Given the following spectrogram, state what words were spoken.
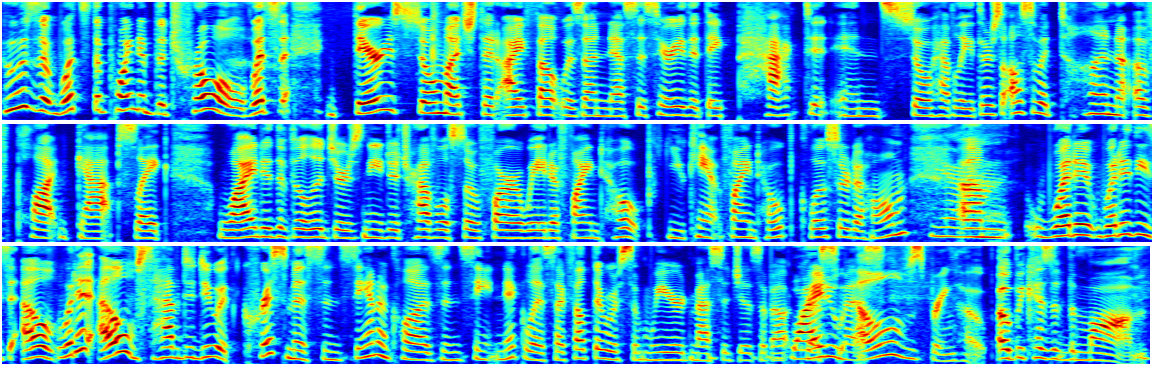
Who's the what's the point of the troll? What's the There is so much that I felt was unnecessary that they packed it in so heavily. There's also a ton of plot gaps like why did the villagers need to travel so far away to find hope? You can't find hope closer to home? Yeah. Um what did what did these elves what did elves have to do with Christmas and Santa Claus and Saint Nicholas? I felt there were some weird messages about Why Christmas. do elves bring hope? Oh, because of the mom.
